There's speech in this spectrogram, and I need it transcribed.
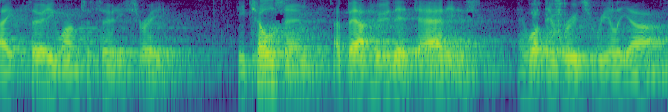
8 31 to 33. He tells them about who their dad is and what their roots really are.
